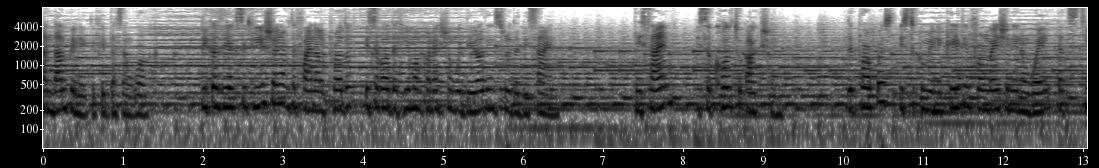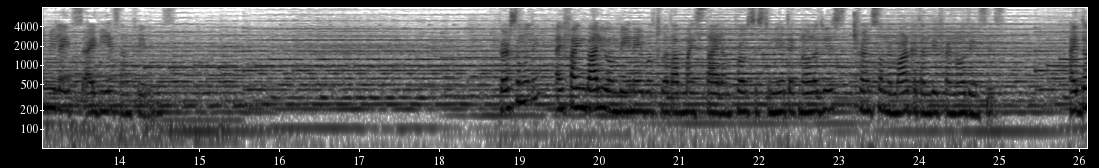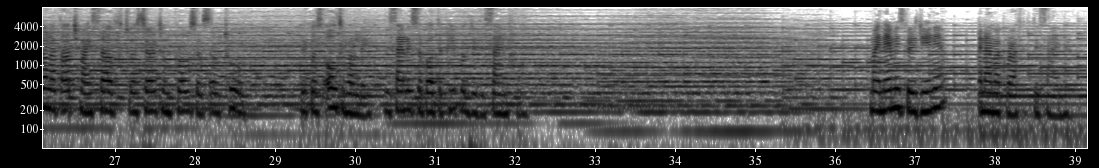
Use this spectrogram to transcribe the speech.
and dumping it if it doesn't work. Because the execution of the final product is about the human connection with the audience through the design. Design is a call to action, the purpose is to communicate information in a way that stimulates ideas and feelings. Personally, I find value on being able to adapt my style and process to new technologies, trends on the market and different audiences. I don't attach myself to a certain process or tool, because ultimately, design is about the people you design for. My name is Virginia, and I'm a graphic designer.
